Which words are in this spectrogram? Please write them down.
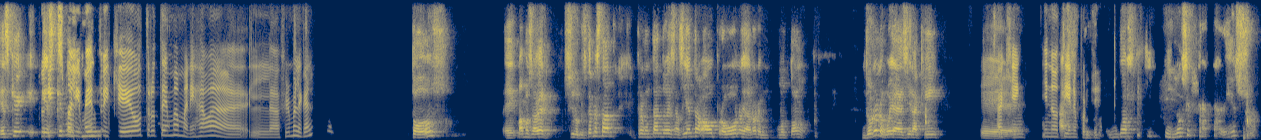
es que... Es que alimento y qué otro tema manejaba la firma legal? Todos. Eh, vamos a ver, si lo que usted me está preguntando es, ¿hacían trabajo pro bono y honor un montón? Yo no le voy a decir aquí... Eh, ¿A quién? Y no tiene por qué. y no se trata de eso.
